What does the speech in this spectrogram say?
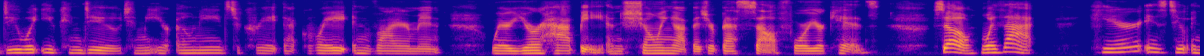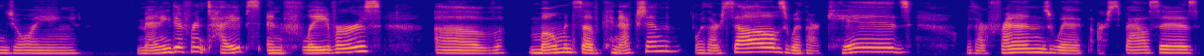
do what you can do to meet your own needs to create that great environment where you're happy and showing up as your best self for your kids. So, with that, here is to enjoying many different types and flavors of moments of connection with ourselves, with our kids, with our friends, with our spouses,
